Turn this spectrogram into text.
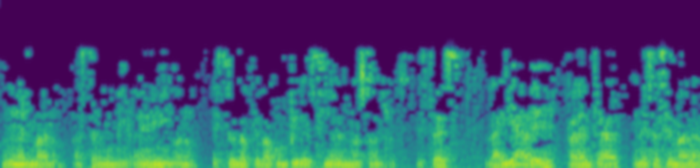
un hermano hasta el enemigo, ¿no? Esto es lo que va a cumplir el Señor en nosotros. Esta es la llave para entrar en esa semana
